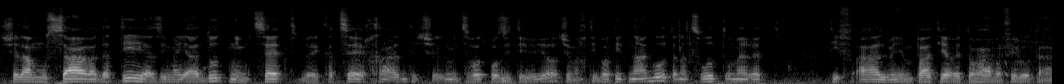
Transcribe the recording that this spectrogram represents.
של המוסר הדתי, אז אם היהדות נמצאת בקצה אחד של מצוות פוזיטיביות שמכתיבות התנהגות, הנצרות אומרת, תפעל מאמפתיה ותאהב אפילו את, ה,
